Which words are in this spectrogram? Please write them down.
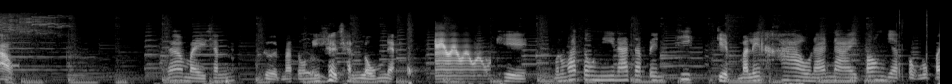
อ้าวแล้วทำไมฉันเกิดมาตรงนี้แล้วฉันล้มเนี่ย โอเค มันว่าตรงนี้นะจะเป็นที่เก็บเมล็ดข้าวนะ นายต้องอย่าตกลงไป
